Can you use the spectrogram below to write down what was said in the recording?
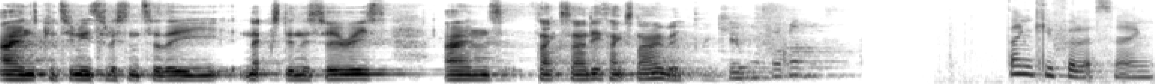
and continue to listen to the next in the series. And thanks, Andy. Thanks, Naomi. Thank you. Thank you for listening.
